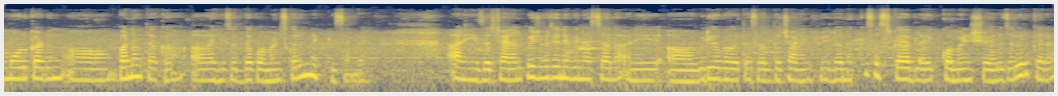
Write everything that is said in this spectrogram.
मोड काढून बनवता का? हे सुद्धा कॉमेंट्स करून नक्की सांगा. आणि जर चॅनल पेजवरती नवीन असाल आणि व्हिडिओ बघत असाल तर चॅनल पेजला नक्की सबस्क्राईब लाईक कॉमेंट शेअर जरूर करा.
